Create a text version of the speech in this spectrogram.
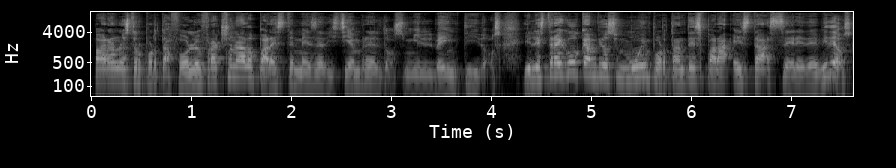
para nuestro portafolio fraccionado para este mes de diciembre del 2022. Y les traigo cambios muy importantes para esta serie de videos.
